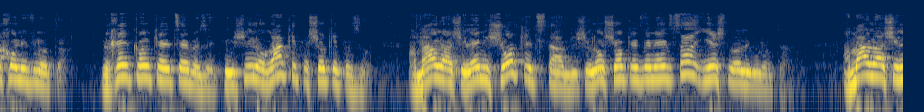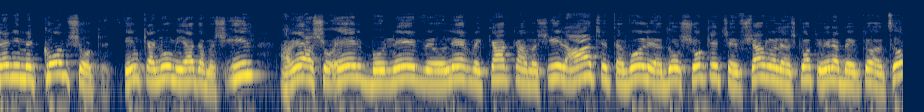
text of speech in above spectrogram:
יכול לבנותה. וכן כל כיוצא בזה, כי השאיל לו רק את השוקת הזאת. אמר לו השילני שוקת סתם, ושלא שוקת ונאמסה, יש לו לבנותה. אמר לו השילני מקום שוקת, אם קנו מיד המשאיל, הרי השואל בונה והולך בקרקע המשאיל עד שתבוא לידו שוקת שאפשר לו להשקות ממנה בהמתו ארצו,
